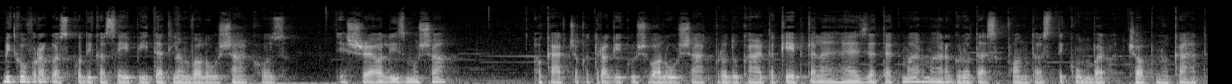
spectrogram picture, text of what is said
Bikov ragaszkodik a szépítetlen valósághoz, és realizmusa, akár csak a tragikus valóság produkálta képtelen helyzetek már-már groteszk fantasztikumba csapnak át.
